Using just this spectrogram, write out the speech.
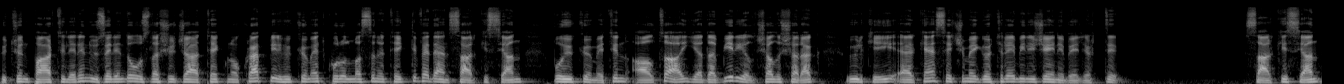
Bütün partilerin üzerinde uzlaşacağı teknokrat bir hükümet kurulmasını teklif eden Sarkisyan, bu hükümetin 6 ay ya da 1 yıl çalışarak ülkeyi erken seçime götürebileceğini belirtti. Sarkisyan,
